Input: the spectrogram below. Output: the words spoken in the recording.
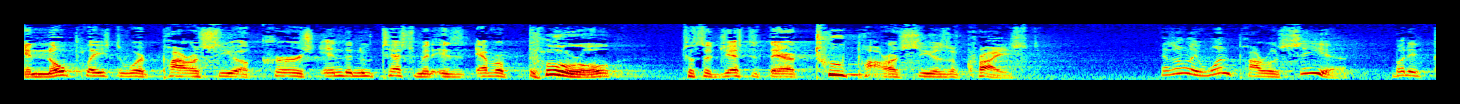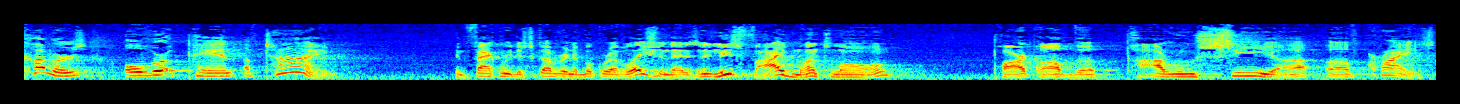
In no place the word parousia occurs in the New Testament is ever plural to suggest that there are two parousias of Christ. There's only one parousia, but it covers over a pan of time. In fact, we discover in the book of Revelation that it's at least five months long, part of the parousia of Christ.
